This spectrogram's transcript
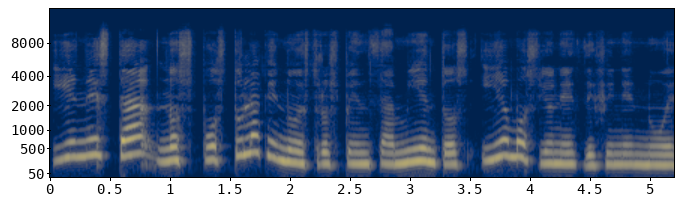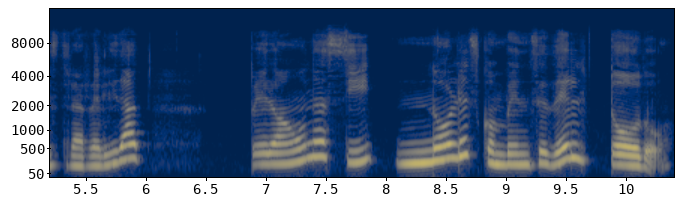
Y en esta nos postula que nuestros pensamientos y emociones definen nuestra realidad, pero aún así no les convence del todo.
